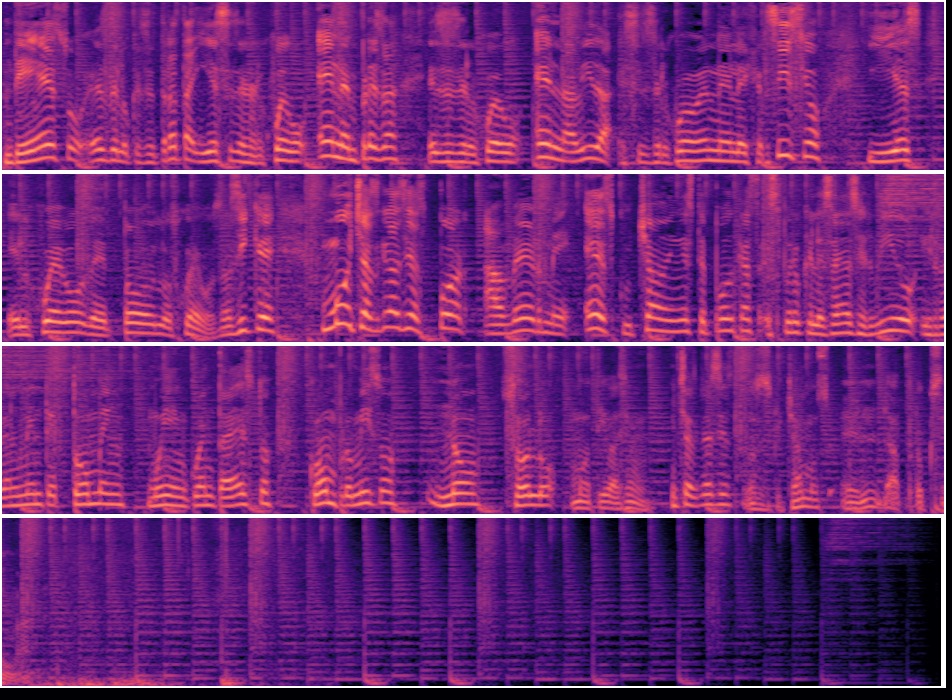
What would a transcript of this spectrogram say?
de eso es de lo que se trata y ese es el juego en la empresa, ese es el juego en la vida, ese es el juego en el ejercicio y es el juego de todos los juegos. Así que muchas gracias por haberme escuchado en este podcast. Espero que les haya servido y realmente tomen muy en cuenta esto. Compromiso, no solo motivación. Muchas gracias, nos escuchamos en la próxima.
